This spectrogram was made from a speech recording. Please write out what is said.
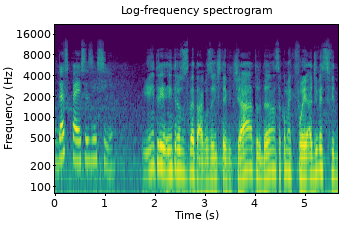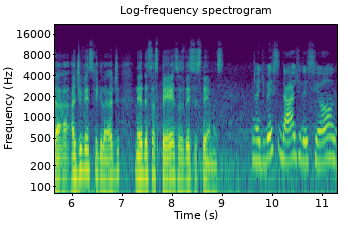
das peças em si. E entre, entre os espetáculos, a gente teve teatro, dança, como é que foi a diversidade, a diversidade né, dessas peças, desses temas? A diversidade desse ano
